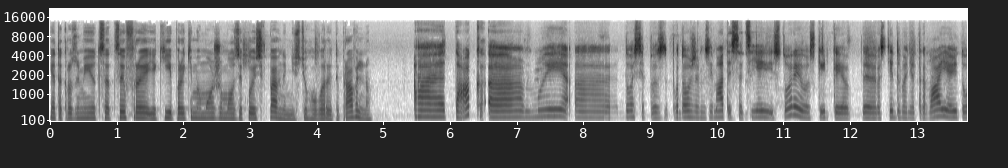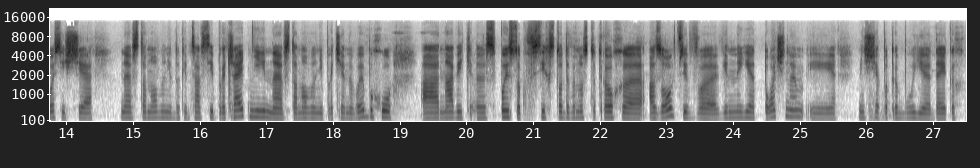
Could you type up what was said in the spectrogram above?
я так розумію, це цифри, які про які ми можемо з якою якоюсь впевненістю говорити, правильно? Е, Так, е, ми е, досі продовжуємо займатися цією історією, оскільки е, розслідування триває і досі ще не встановлені до кінця всі причетні, не встановлені причини вибуху. А навіть е, список всіх 193 е, азовців е, він не є точним і він ще потребує деяких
